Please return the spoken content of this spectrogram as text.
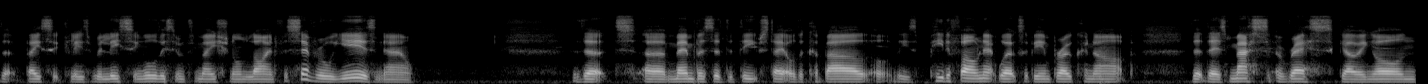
that basically is releasing all this information online for several years now. That uh, members of the deep state or the cabal or these paedophile networks are being broken up, that there's mass arrests going on,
